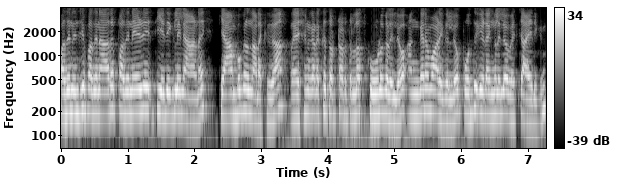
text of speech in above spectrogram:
പതിനഞ്ച് പതിനാറ് പതിനേഴ് തീയതികളിലാണ് ക്യാമ്പുകൾ നടക്കുക. റേഷൻ കടക്ക് തൊട്ടടുത്തുള്ള സ്കൂളുകളിലോ അംഗനവാടികളിലോ പൊതു ഇടങ്ങളിലോ വെച്ചായിരിക്കും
